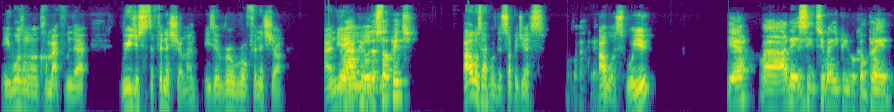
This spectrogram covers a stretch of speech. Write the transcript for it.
He wasn't going to come back from that. Regis is a finisher, man. He's a real, real finisher. And you yeah, happy he- with the stoppage? I was happy with the stoppage. Yes, Okay. I was. Were you? Yeah, uh, I didn't see too many people complain.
